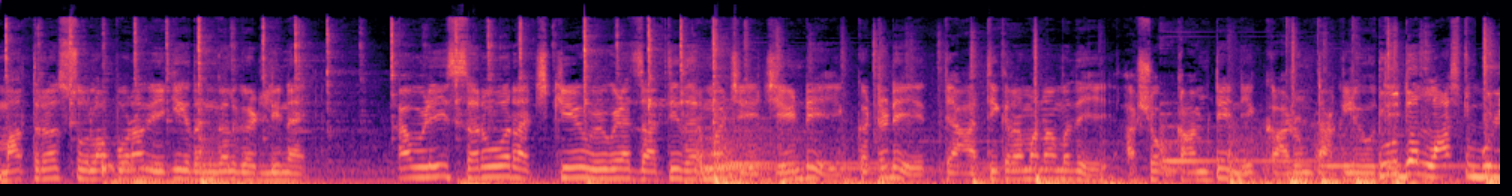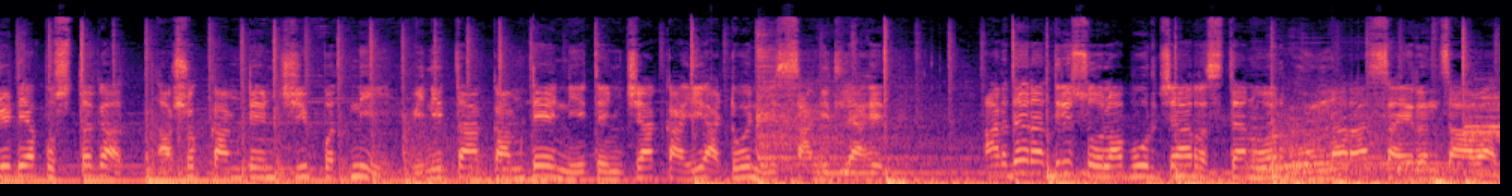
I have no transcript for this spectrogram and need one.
मात्र सोलापुरात एक एक दंगल घडली नाही. त्यावेळी सर्व राजकीय वेगवेगळ्या जाती धर्माचे झेंडे कटडे त्या अतिक्रमणामध्ये अशोक कामटेंनी काढून टाकले होते. टू द लास्ट बुलेट या पुस्तकात अशोक कामटे यांची पत्नी विनीता कामटे यांनी त्यांच्या काही आठवणी सांगितल्या आहेत. अर्ध्या रात्री सोलापूरच्या रस्त्यांवर घुमणारा सायरनचा आवाज.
